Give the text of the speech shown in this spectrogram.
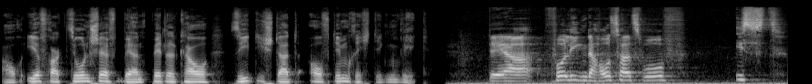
Auch ihr Fraktionschef Bernd Pettelkau sieht die Stadt auf dem richtigen Weg. Der vorliegende Haushaltswurf ist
